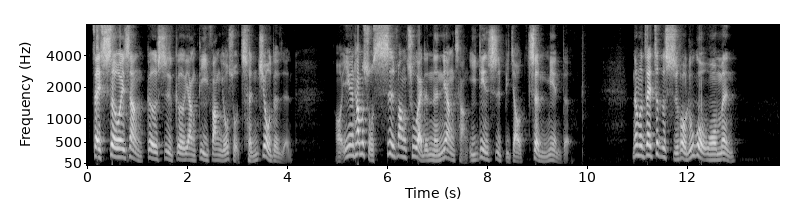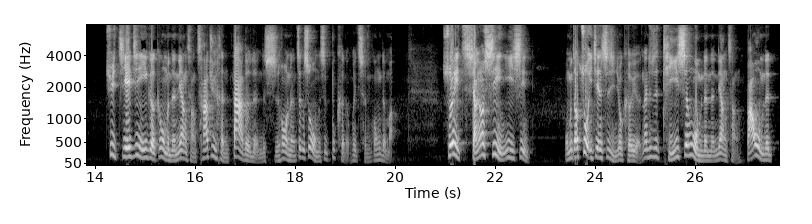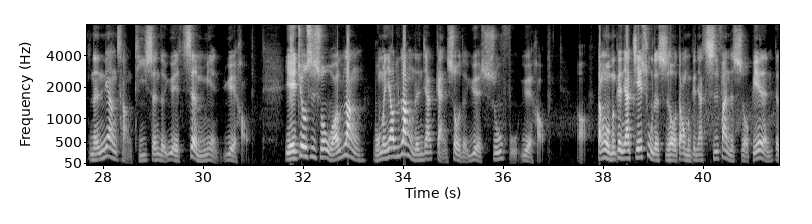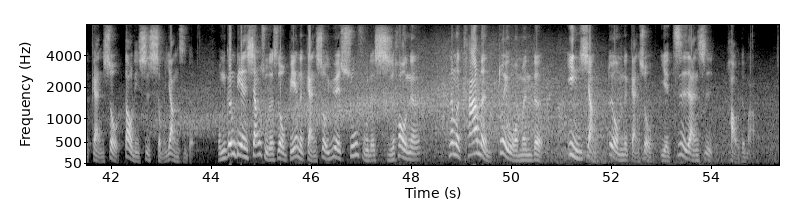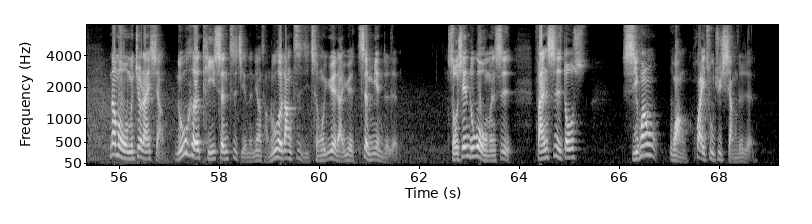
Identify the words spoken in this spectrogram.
在社会上各式各样地方有所成就的人，哦，因为他们所释放出来的能量场一定是比较正面的。那么在这个时候，如果我们去接近一个跟我们能量场差距很大的人的时候呢，这个时候我们是不可能会成功的嘛。所以想要吸引异性，我们只要做一件事情就可以了，那就是提升我们的能量场，把我们的能量场提升的越正面越好。也就是说，我要让我们要让人家感受的越舒服越好。哦，当我们跟人家接触的时候，当我们跟人家吃饭的时候，别人的感受到底是什么样子的？我们跟别人相处的时候，别人的感受越舒服的时候呢，那么他们对我们的印象、对我们的感受也自然是好的嘛。那么我们就来想，如何提升自己的能量场，如何让自己成为越来越正面的人。首先，如果我们是凡事都喜欢往坏处去想的人。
